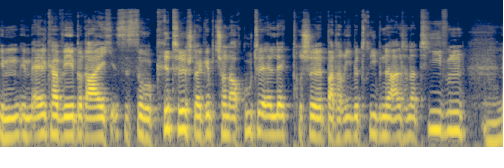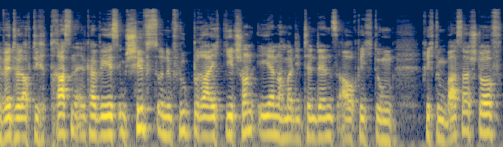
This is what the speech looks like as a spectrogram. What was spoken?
Im, im Lkw-Bereich ist es so kritisch, da gibt es schon auch gute elektrische, batteriebetriebene Alternativen. Mhm. Eventuell auch die Trassen-LKWs. Im Schiffs- und im Flugbereich geht schon eher nochmal die Tendenz auch Richtung, Richtung Wasserstoff.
